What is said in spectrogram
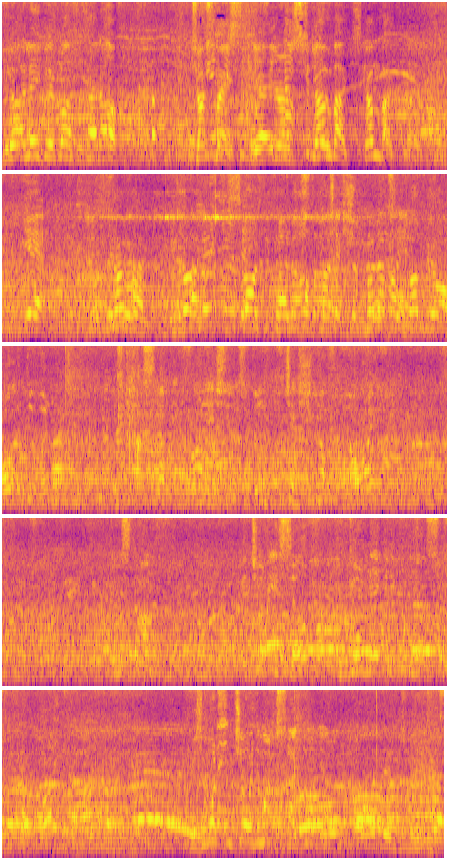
You're not illegally obliged to take it off. Trust me. Yeah, you're a ask him to. scumbag. Scumbag, mate. Yeah. Scumbag. You're not illegally obliged to take it off, mate. Put that back on me or What we're doing is passing out information, so don't gesture off them, alright? Understand? Enjoy yourself and don't make anybody else suffer, alright? Because you want to enjoy the match tonight, don't you? All I did was move this.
